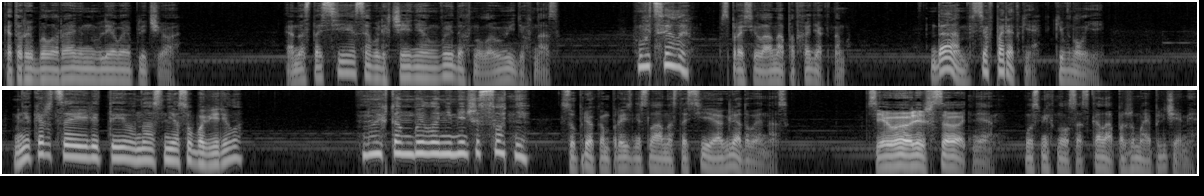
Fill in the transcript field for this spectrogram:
который был ранен в левое плечо. Анастасия с облегчением выдохнула, увидев нас. «Вы целы?» — спросила она, подходя к нам. «Да, все в порядке», — кивнул ей. «Мне кажется, или ты в нас не особо верила?» «Но их там было не меньше сотни», — с упреком произнесла Анастасия, оглядывая нас. «Всего лишь сотня», — усмехнулся скала, пожимая плечами.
